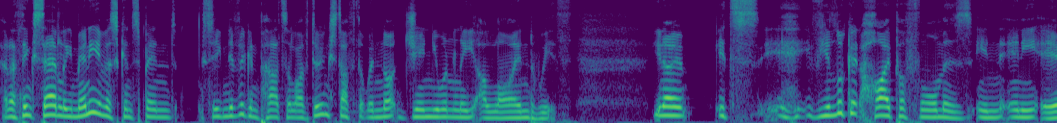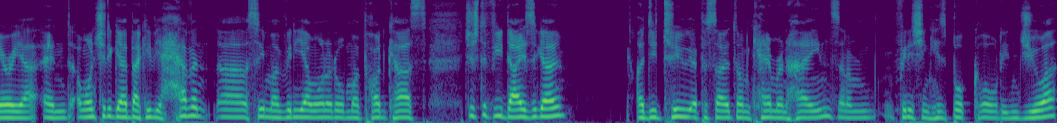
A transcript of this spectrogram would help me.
And I think sadly many of us can spend significant parts of life doing stuff that we're not genuinely aligned with. You know, it's if you look at high performers in any area, and I want you to go back if you haven't uh, seen my video on it or my podcast just a few days ago. I did two episodes on Cameron Hanes, and I'm finishing his book called Endure.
